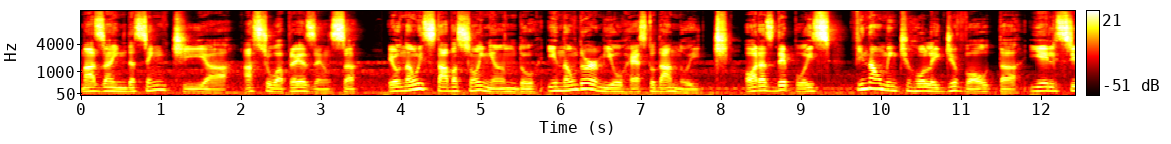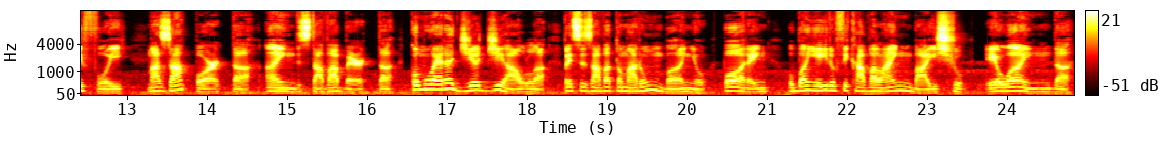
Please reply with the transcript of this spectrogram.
mas ainda sentia a sua presença. Eu não estava sonhando e não dormi o resto da noite. Horas depois, finalmente rolei de volta e ele se foi, mas a porta ainda estava aberta. Como era dia de aula, precisava tomar um banho, porém o banheiro ficava lá embaixo eu ainda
